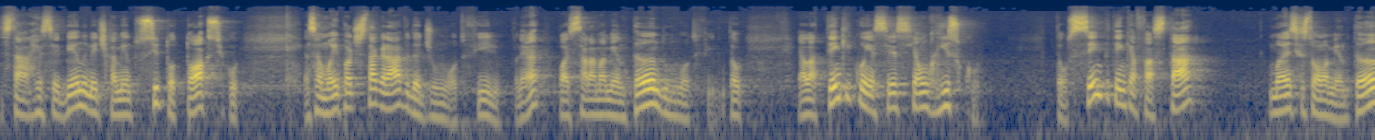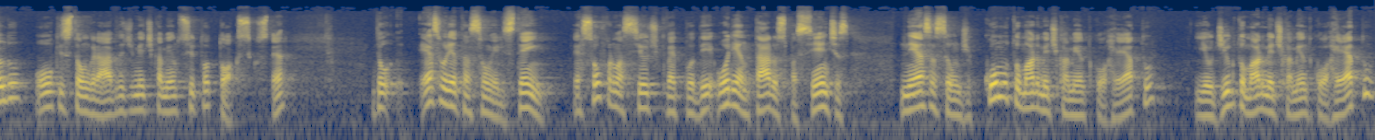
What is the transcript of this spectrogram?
está recebendo medicamento citotóxico, essa mãe pode estar grávida de um outro filho, né? pode estar amamentando um outro filho. Então, ela tem que conhecer se é um risco. Então, sempre tem que afastar mães que estão amamentando ou que estão grávidas de medicamentos citotóxicos. Né? Então, essa orientação eles têm, é só o farmacêutico que vai poder orientar os pacientes nessa ação de como tomar o medicamento correto, e eu digo tomar o medicamento correto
